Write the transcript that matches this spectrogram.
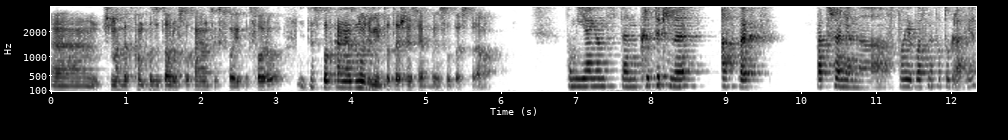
e, czy nawet kompozytorów słuchających swoich utworów. I te spotkania z ludźmi to też jest jakby super sprawa. Pomijając ten krytyczny aspekt patrzenia na swoje własne fotografie,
